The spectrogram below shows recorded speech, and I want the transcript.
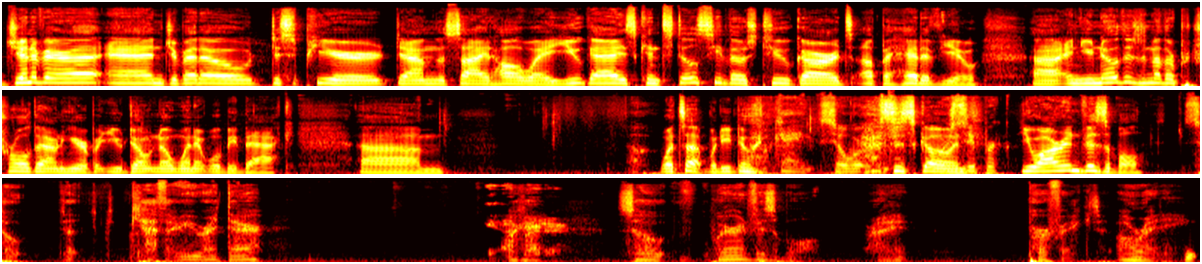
Genevera and Gebetto disappear down the side hallway. You guys can still see those two guards up ahead of you. Uh, and you know there's another patrol down here, but you don't know when it will be back. Um, what's up? What are you doing? Okay, so we're How's this we're going? super. You are invisible. So, Kath, are you right there? Yeah. Okay. So we're invisible, right? Perfect. Already.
